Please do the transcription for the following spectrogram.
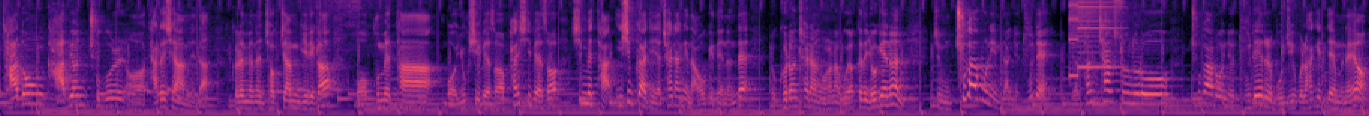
자동 가변축을 어, 다르셔야 합니다. 그러면은 적재함 길이가 뭐 9m, 뭐 60에서 80에서 10m, 20까지 차량이 나오게 되는데 요 그런 차량을 하고요. 근데 여기에는 지금 추가분입니다. 이제 두 대. 이제 선착순으로 추가로 이제 두 대를 모집을 하기 때문에요.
